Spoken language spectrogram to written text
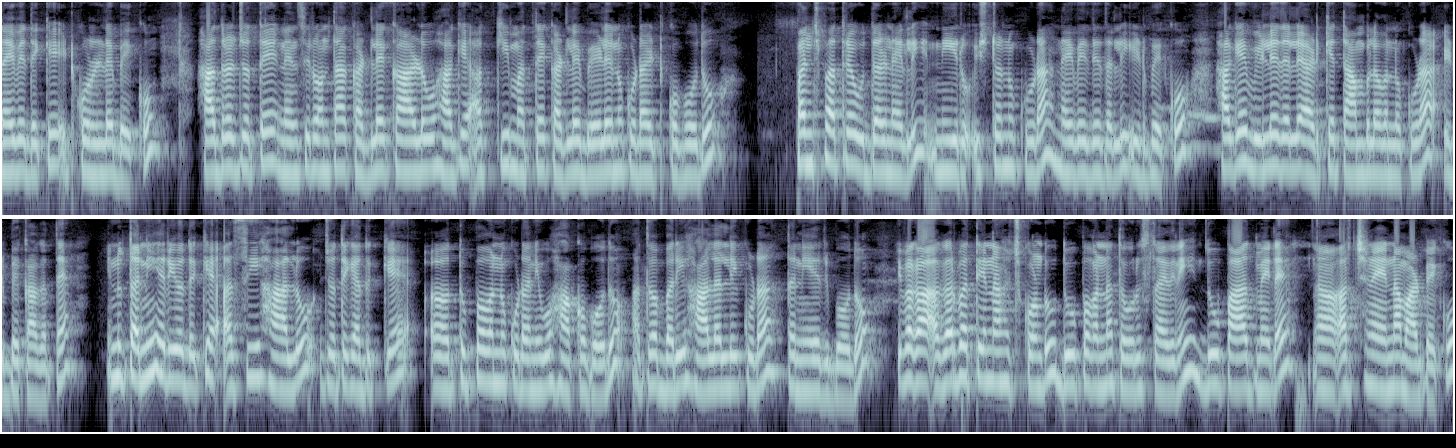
ನೈವೇದ್ಯಕ್ಕೆ ಇಟ್ಕೊಳ್ಳೇಬೇಕು. ಅದರ ಜೊತೆ ನೆನೆಸಿರೋಂಥ ಕಡಲೆಕಾಳು ಹಾಗೆ ಅಕ್ಕಿ ಮತ್ತು ಕಡಲೆ ಬೇಳೆನೂ ಕೂಡ ಇಟ್ಕೋಬೋದು. ಪಂಚಪಾತ್ರೆ ಉದ್ದರಣೆಯಲ್ಲಿ ನೀರು ಇಷ್ಟನ್ನು ಕೂಡ ನೈವೇದ್ಯದಲ್ಲಿ ಇಡಬೇಕು. ಹಾಗೆ ವೀಳ್ಯದೆಲೆ ಅಡಿಕೆ ತಾಂಬೂಲವನ್ನು ಕೂಡ ಇಡಬೇಕಾಗತ್ತೆ. ಇನ್ನು ತನಿ ಎರೆಯೋದಕ್ಕೆ ಹಸಿ ಹಾಲು, ಜೊತೆಗೆ ಅದಕ್ಕೆ ತುಪ್ಪವನ್ನು ಕೂಡ ನೀವು ಹಾಕೋಬೋದು ಅಥವಾ ಬರೀ ಹಾಲಲ್ಲಿ ಕೂಡ ತನಿ ಎರಿಬೋದು. ಇವಾಗ ಅಗರಬತ್ತಿಯನ್ನು ಹಚ್ಕೊಂಡು ಧೂಪವನ್ನು ತೋರಿಸ್ತಾ ಇದ್ದೀನಿ. ಧೂಪ ಆದಮೇಲೆ ಅರ್ಚನೆಯನ್ನು ಮಾಡಬೇಕು.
